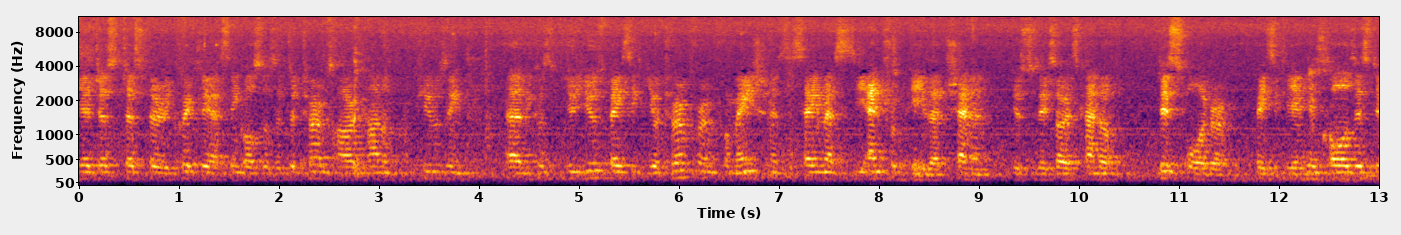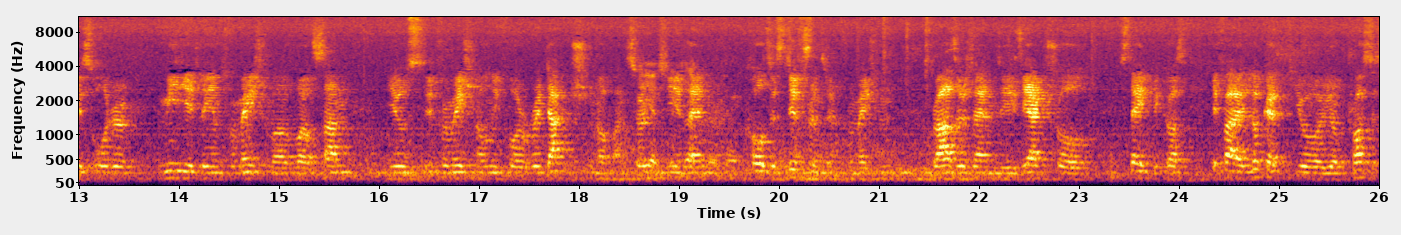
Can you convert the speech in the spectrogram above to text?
Yeah, just, just very quickly, I think also that the terms are kind of confusing uh, because you use basically your term for information is the same as the entropy that Shannon used to say. So it's kind of disorder basically, and you Yes. call this disorder immediately information. While, while some use information only for reduction of uncertainty, Yes, and then exactly. calls this difference information rather than the, the actual state. Because if I look at your, your process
